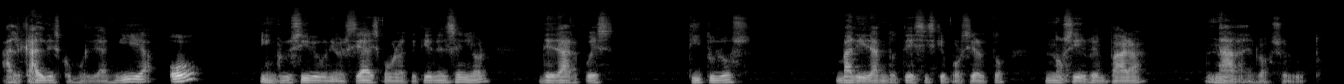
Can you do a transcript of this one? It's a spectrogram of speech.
alcaldes como el de Anguía o inclusive universidades como la que tiene el señor de dar pues títulos validando tesis que por cierto no sirven para nada en lo absoluto.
